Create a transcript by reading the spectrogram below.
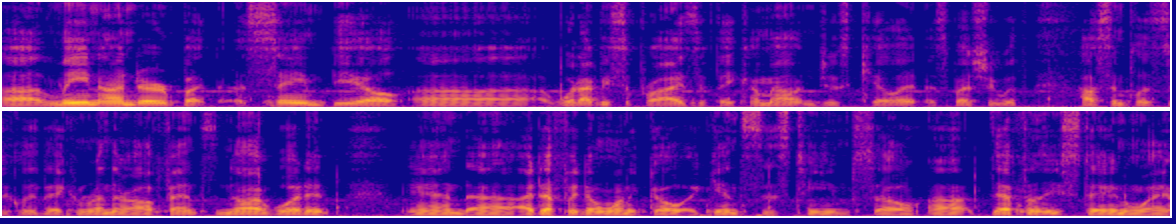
uh, lean under, but same deal. Uh, would I be surprised if they come out and just kill it, especially with how simplistically they can run their offense? No, I wouldn't. And uh, I definitely don't want to go against this team. So uh, definitely staying away.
